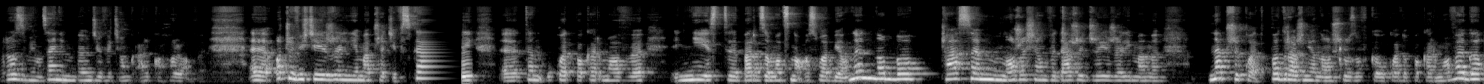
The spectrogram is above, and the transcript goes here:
rozwiązaniem będzie wyciąg alkoholowy. E, oczywiście, jeżeli nie ma przeciwwskazań, ten układ pokarmowy nie jest bardzo mocno osłabiony, no bo czasem może się wydarzyć, że jeżeli mamy na przykład podrażnioną śluzówkę układu pokarmowego,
